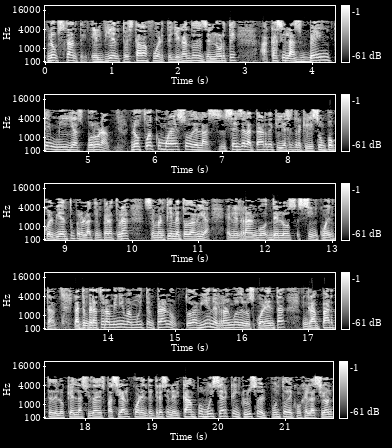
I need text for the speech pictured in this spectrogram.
No obstante, el viento estaba fuerte, llegando desde el norte a casi las 20 millas por hora. No fue como eso de las 6 de la tarde que ya se tranquilizó un poco el viento, pero la temperatura se mantiene todavía en el rango de los 50. La temperatura mínima muy temprano, todavía en el rango de los 40 en gran parte de lo que es la ciudad espacial, 43 en el campo, muy cerca incluso del punto de congelación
